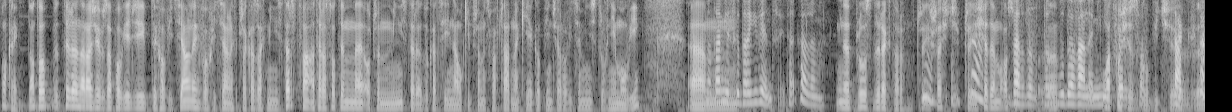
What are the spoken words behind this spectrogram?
Okej, no to tyle na razie w zapowiedzi tych oficjalnych, w oficjalnych przekazach ministerstwa, a teraz o tym, o czym minister edukacji i nauki Przemysław Czarnek i jego pięcioro wiceministrów nie mówi. No tam jest chyba ich więcej, tak? Ale Plus dyrektor, czyli Hmm, sześć, czyli tak, siedem osób. bardzo rozbudowane ministerstwo. Łatwo się zgubić. E, Tak. e,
